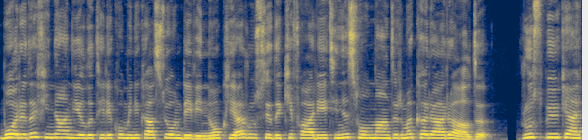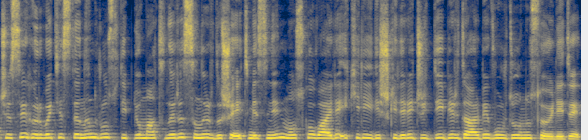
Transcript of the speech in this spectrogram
bu arada Finlandiyalı telekomünikasyon devi Nokia Rusya'daki faaliyetini sonlandırma kararı aldı. Rus Büyükelçisi Hırvatistan'ın Rus diplomatları sınır dışı etmesinin Moskova ile ikili ilişkilere ciddi bir darbe vurduğunu söyledi.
